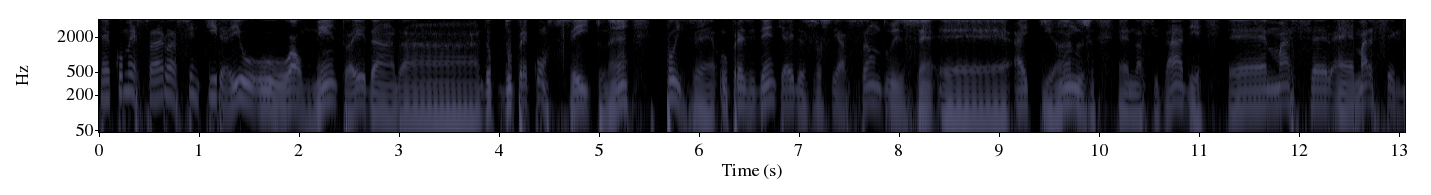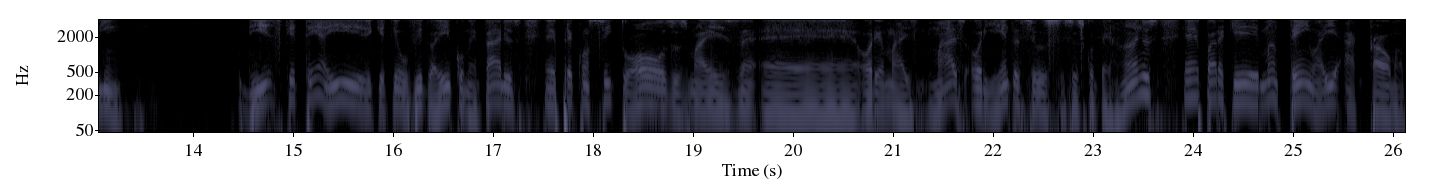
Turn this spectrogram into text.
é, começaram a sentir aí o, o aumento aí da, da do, do, preconceito, né? Pois é, o presidente aí da Associação dos é, Haitianos é, na cidade, é, Marcel, é, Marcelim, diz que tem aí, que tem ouvido aí comentários é, preconceituosos, mas, é, mais, mais orienta seus, seus conterrâneos é, para que mantenham aí a calma.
